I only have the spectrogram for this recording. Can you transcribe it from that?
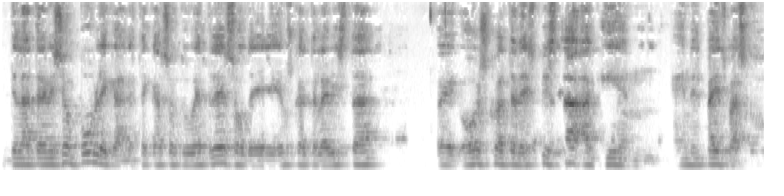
de, la televisión pública, en este caso TV3 o de Euskal Televista, eh, o escolta despista aquí en, en, el País Vasco.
